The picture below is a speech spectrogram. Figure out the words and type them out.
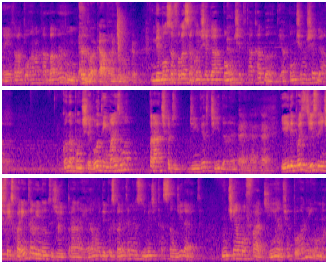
E aquela porra não acabava nunca. Não acaba nunca. E meu irmão só falou assim, ó, quando chegar a ponte é que tá acabando, e a ponte não chegava. Quando a ponte chegou, tem mais uma prática de, de invertida, né? É, é, é. E aí depois disso a gente fez 40 minutos de pranayama e depois 40 minutos de meditação direto. Não tinha almofadinha, não tinha porra nenhuma.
